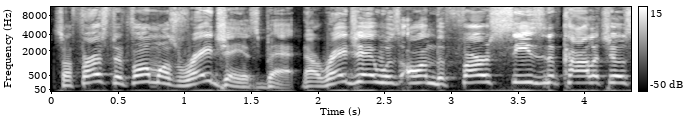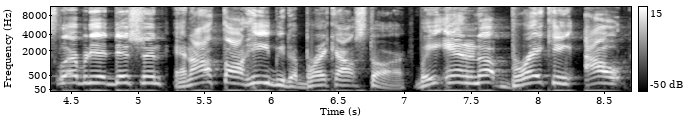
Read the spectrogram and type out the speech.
So first and foremost, Ray J is back. Now, Ray J was on the first season of College Hill Celebrity Edition, and I thought he'd be the breakout star. But he ended up breaking out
